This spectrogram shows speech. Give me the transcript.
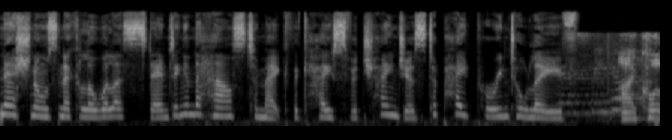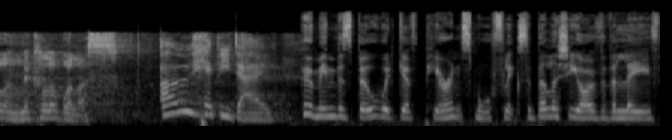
Nationals Nicola Willis standing in the House to make the case for changes to paid parental leave. I call on Nicola Willis. Oh, happy day. Her members' bill would give parents more flexibility over the leave,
